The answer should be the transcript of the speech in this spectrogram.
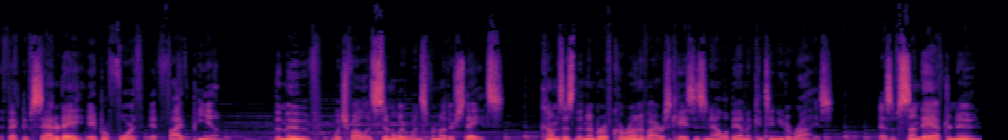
effective Saturday, April 4th at 5 p.m. The move, which follows similar ones from other states, comes as the number of coronavirus cases in Alabama continue to rise. As of Sunday afternoon,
